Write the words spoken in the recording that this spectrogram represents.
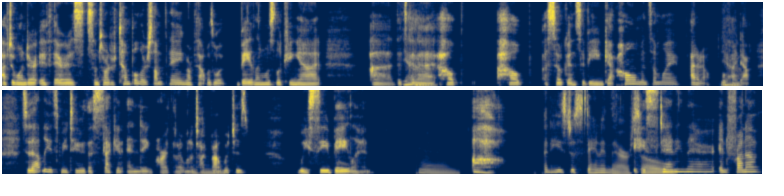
I have to wonder if there is some sort of temple or something, or if that was what Baylan was looking at. Uh, that's Yeah. gonna help help Ahsoka and Sabine get home in some way. I don't know. We'll Yeah. find out. So that leads me to the second ending part that I want to talk about, Mhm. which is we see Baylan. Ah, And he's just standing there. So he's standing there in front of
